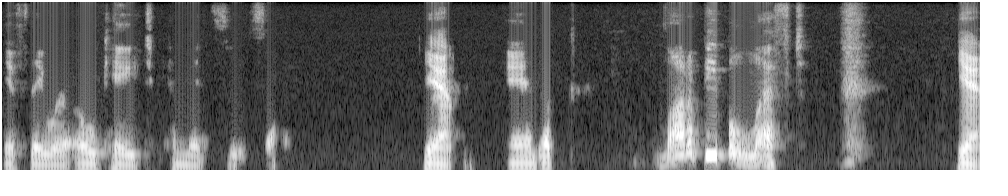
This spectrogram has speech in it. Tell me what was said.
if they were okay to commit suicide. Yeah. And a lot of people left. Yeah.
